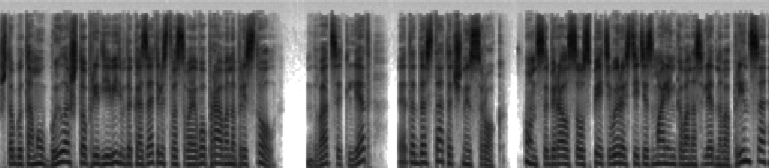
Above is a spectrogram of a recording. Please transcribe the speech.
чтобы тому было что предъявить в доказательство своего права на престол. 20 лет — это достаточный срок. Он собирался успеть вырастить из маленького наследного принца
